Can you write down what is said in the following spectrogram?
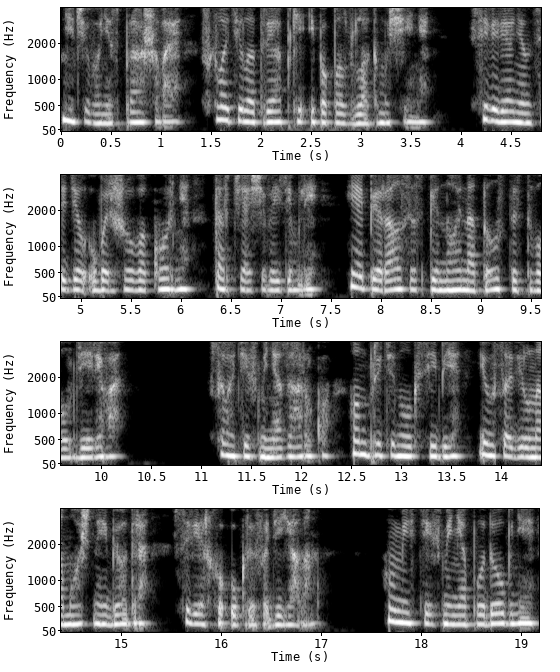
Ничего не спрашивая, схватила тряпки и поползла к мужчине. Северянин сидел у большого корня, торчащего из земли, и опирался спиной на толстый ствол дерева. Схватив меня за руку, он притянул к себе и усадил на мощные бедра, сверху укрыв одеялом. Уместив меня поудобнее,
